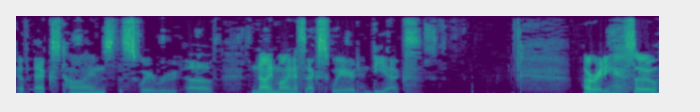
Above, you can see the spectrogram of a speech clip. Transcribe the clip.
of x times the square root of 9 minus x squared dx. Alrighty, so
